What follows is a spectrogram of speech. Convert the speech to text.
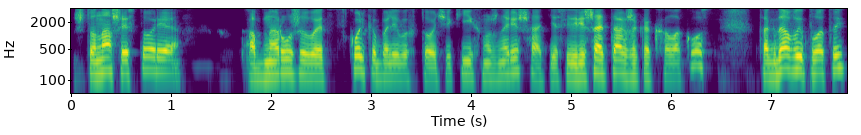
что наша история обнаруживает сколько болевых точек, и их нужно решать. Если решать так же, как Холокост, тогда выплаты,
